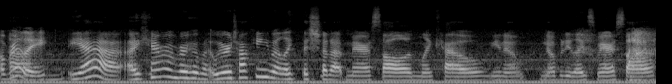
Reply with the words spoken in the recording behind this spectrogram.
Oh, really? Um, yeah, I can't remember who. But we were talking about like the "Shut Up Marisol" and like how you know nobody likes Marisol,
